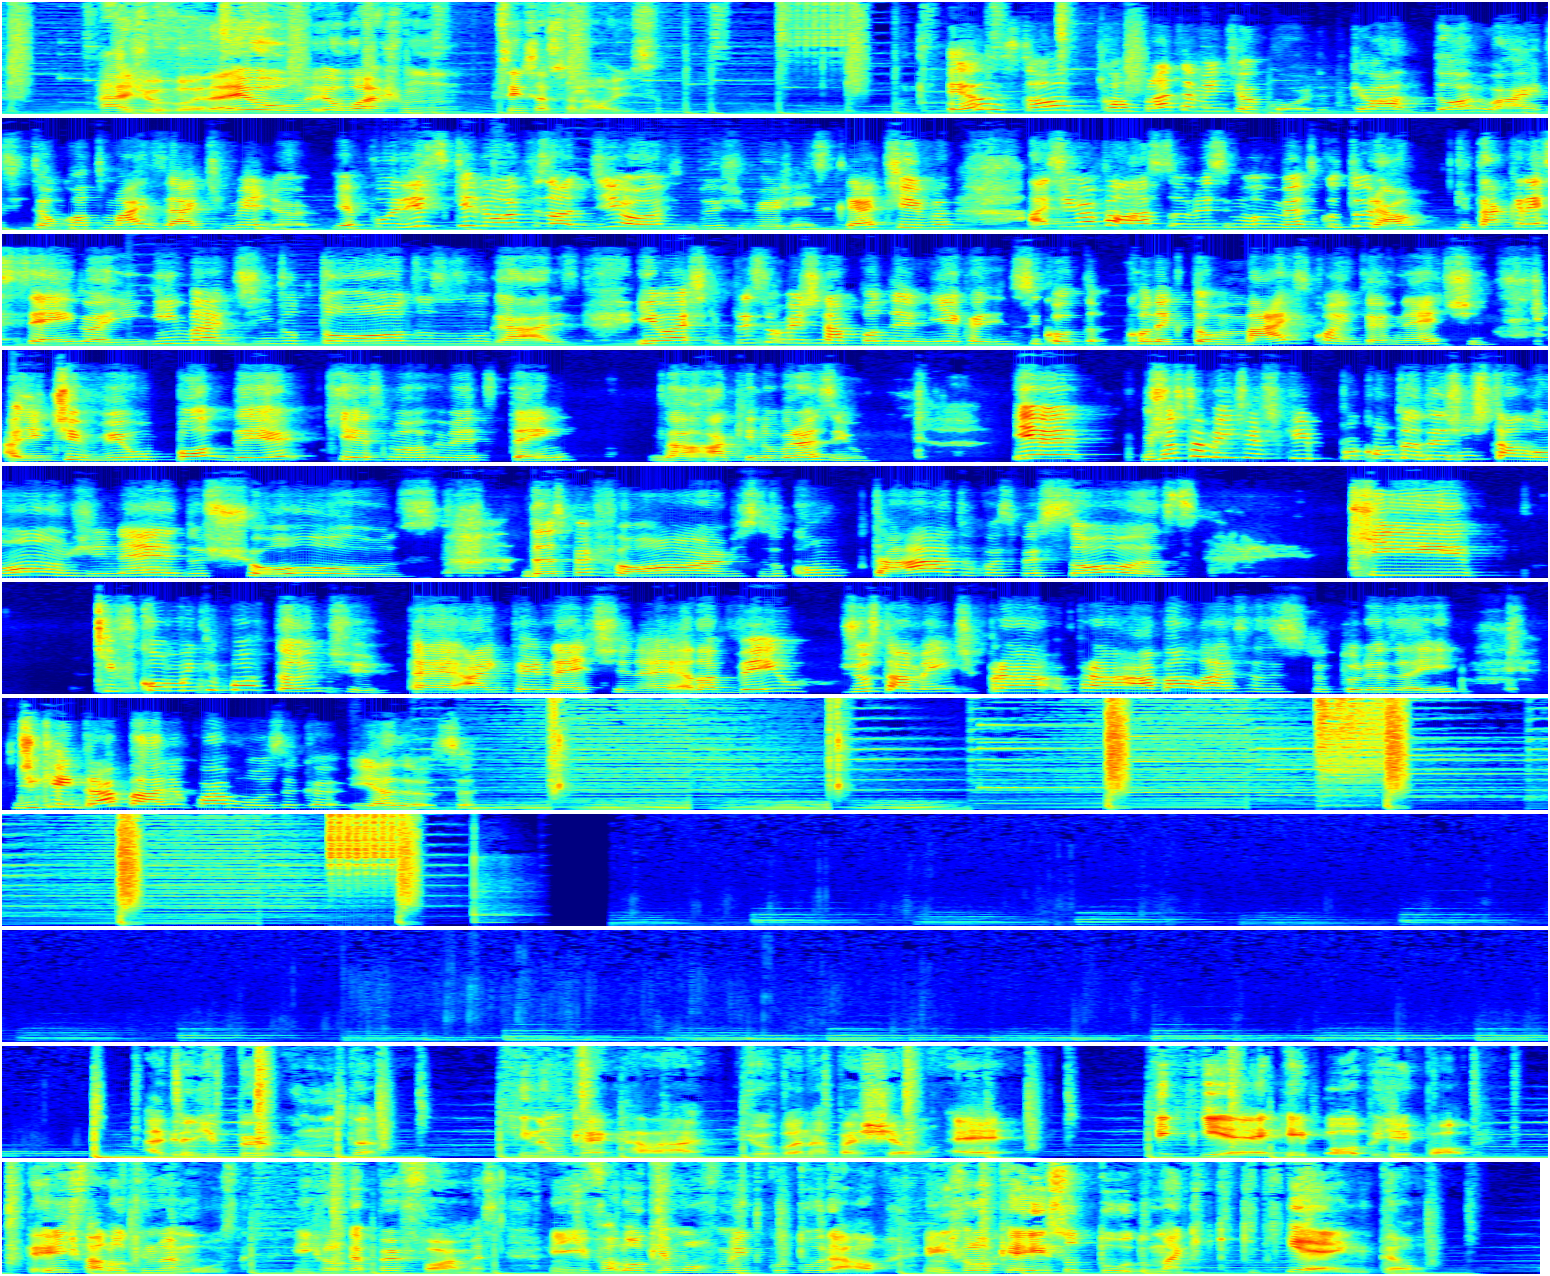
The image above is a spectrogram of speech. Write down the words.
Ah, Giovana, eu, eu acho um sensacional isso. Eu estou completamente de acordo, porque eu adoro arte, então quanto mais arte, melhor. E é por isso que no episódio de hoje do Divergência Criativa, a gente vai falar sobre esse movimento cultural que está crescendo aí, invadindo todos os lugares. E eu acho que principalmente na pandemia, que a gente se conectou mais com a internet, a gente viu o poder que esse movimento tem na, aqui no Brasil. E é justamente acho que por conta da gente estar tá longe, né, dos shows, das performances, do contato com as pessoas, que que ficou muito importante é, a internet, né? Ela veio justamente para abalar essas estruturas aí de quem trabalha com a música e a dança. A grande pergunta que não quer calar, Giovanna Paixão, é: o que, é K-pop e J-pop? Que a gente falou que não é música, a gente falou que é performance, a gente falou que é movimento cultural, a gente falou que é isso tudo, mas o que, que, que é então?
